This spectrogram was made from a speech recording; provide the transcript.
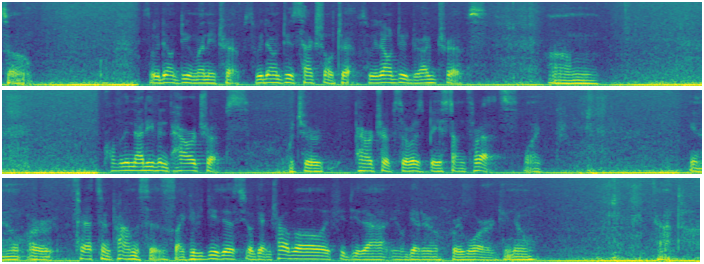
So, So we don't do money trips. We don't do sexual trips. We don't do drug trips. Um, hopefully, not even power trips, which are power trips are always based on threats, like you know, or threats and promises. Like if you do this, you'll get in trouble. If you do that, you'll get a reward. You know, not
